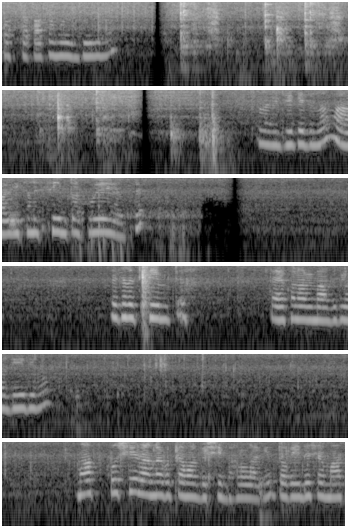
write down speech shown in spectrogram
পাঁচটা কাঁচামরিচ দিয়ে দিলাম। আমি ঢেকে দিলাম, আর এখানে সিমটা হয়ে গেছে। এখানে সিমটা তা এখন আমি মাছগুলো দিয়ে দিব। মাছ কষিয়ে রান্না করতে আমার বেশি ভালো লাগে, তবে এই দেশের মাছ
